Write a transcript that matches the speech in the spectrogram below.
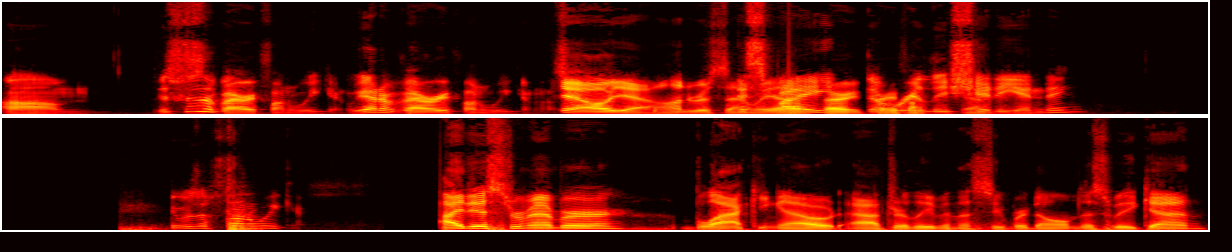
Um, this was a very fun weekend. We had a very fun weekend. This Yeah, oh yeah, 100%. We had a Despite very, the very really weekend. shitty ending, it was a fun weekend. I just remember blacking out after leaving the Superdome this weekend.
